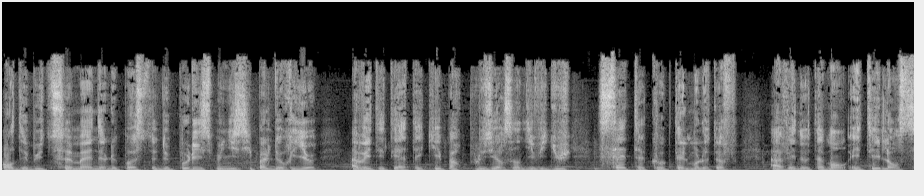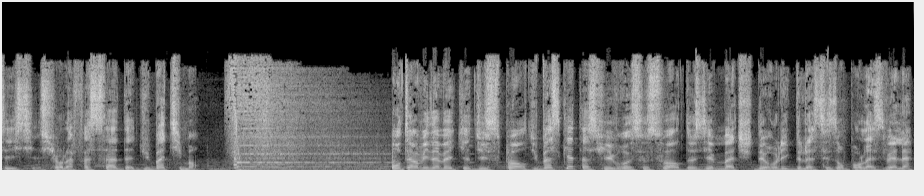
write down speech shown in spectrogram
En début de semaine, le poste de police municipale de Rieux avait été attaqué par plusieurs individus. Sept cocktails Molotov avaient notamment été lancés sur la façade du bâtiment. On termine avec du sport, du basket à suivre ce soir. Deuxième match d'Euroleague de la saison pour l'Asvel.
